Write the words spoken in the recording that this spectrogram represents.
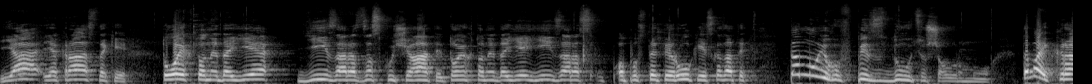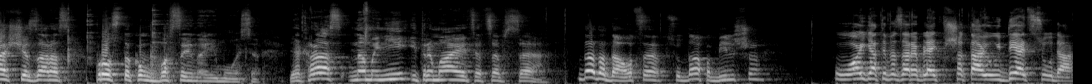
Я якраз таки той, хто не дає їй зараз заскучати, той, хто не дає їй зараз опустити руки і сказати: та ну його в пізду цю шаурму. Давай краще зараз просто ковбаси наїмося. Якраз на мені і тримається це все. Да-да-да, оце сюди побільше. Ой, я тебе зараз, блядь, вшатаю, уйди отсюда.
